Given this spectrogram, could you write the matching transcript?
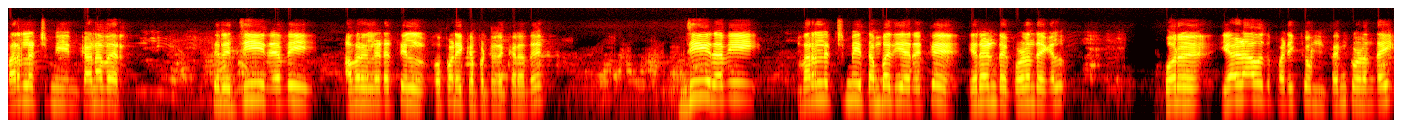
வரலட்சுமியின் கணவர் திரு ஜி ரவி அவர்களிடத்தில் ஒப்படைக்கப்பட்டிருக்கிறது. ஜி ரவி வரலட்சுமி தம்பதியருக்கு இரண்டு குழந்தைகள். ஒரு ஏழாவது படிக்கும் பெண் குழந்தை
